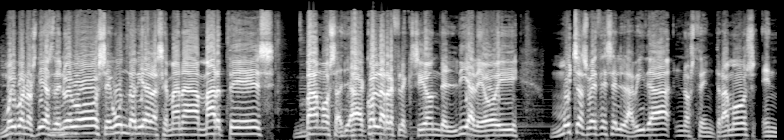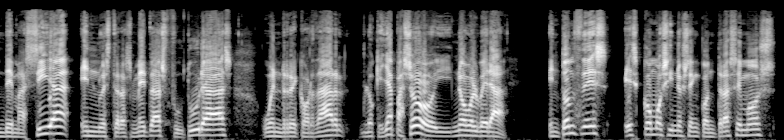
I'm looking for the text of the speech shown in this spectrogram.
Muy buenos días de nuevo, segundo día de la semana, martes. Vamos allá con la reflexión del día de hoy. Muchas veces en la vida nos centramos en demasía en nuestras metas futuras o en recordar lo que ya pasó y no volverá. Entonces es como si nos encontrásemos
